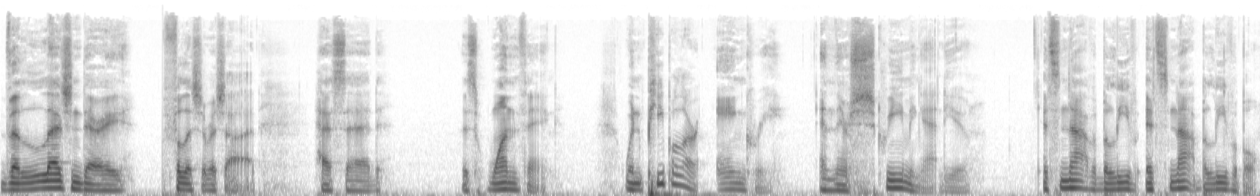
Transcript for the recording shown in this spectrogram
the legendary Phylicia Rashad has said this one thing. When people are angry and they're screaming at you, it's not believe it's not believable.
